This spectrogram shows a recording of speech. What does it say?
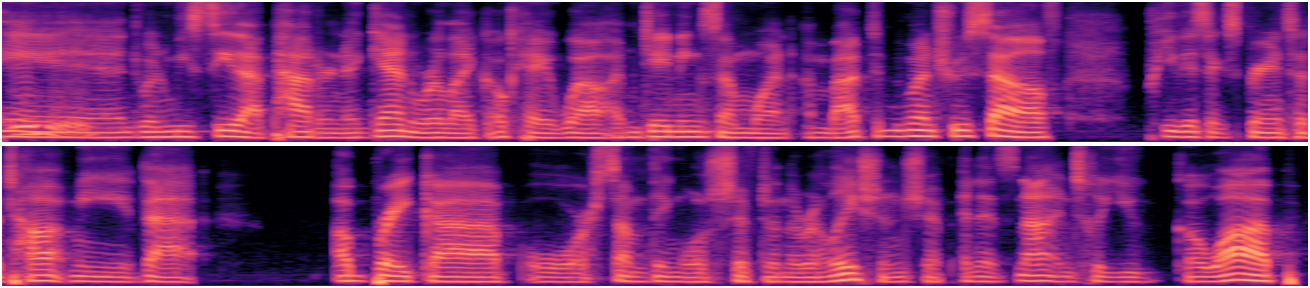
Mhm. and when we see that pattern again we're like okay well i'm dating someone i'm about to be my true self previous experience had taught me that a breakup or something will shift in the relationship and it's not until you go up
